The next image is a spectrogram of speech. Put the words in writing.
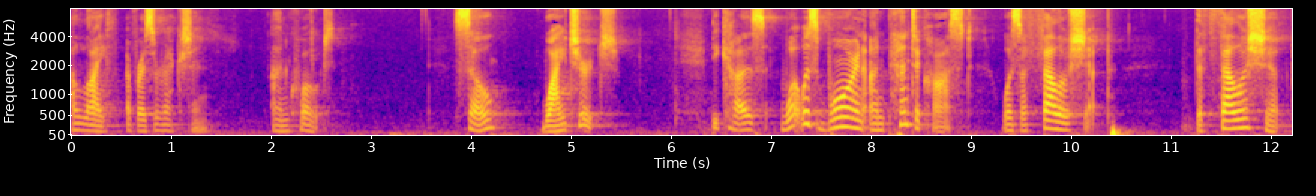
a life of resurrection. Unquote. So, why church? Because what was born on Pentecost was a fellowship. The fellowship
